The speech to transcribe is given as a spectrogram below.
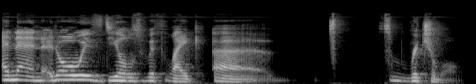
And then it always deals with like uh, some ritual,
